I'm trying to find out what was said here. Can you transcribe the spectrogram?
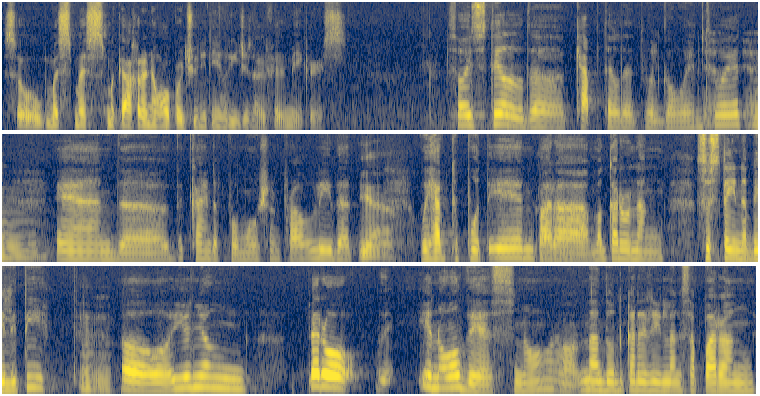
so mas mas magkakaroon ng opportunity yung regional filmmakers. So it's still the capital that will go into Yeah, it yeah. Mm. and uh, the kind of promotion probably that Yeah. we have to put in para magkaroon ng sustainability. Mm-mm. Oo, yun yung, pero in all this, no, uh, nandun ka na rin lang sa parang,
